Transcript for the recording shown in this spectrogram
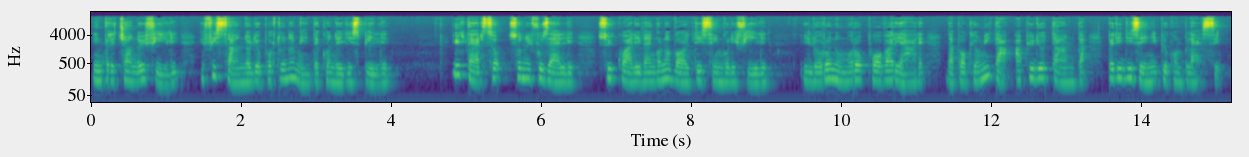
intrecciando i fili e fissandoli opportunamente con degli spilli. Il terzo sono i fuselli, sui quali vengono avvolti i singoli fili. Il loro numero può variare da poche unità a più di 80 per i disegni più complessi.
